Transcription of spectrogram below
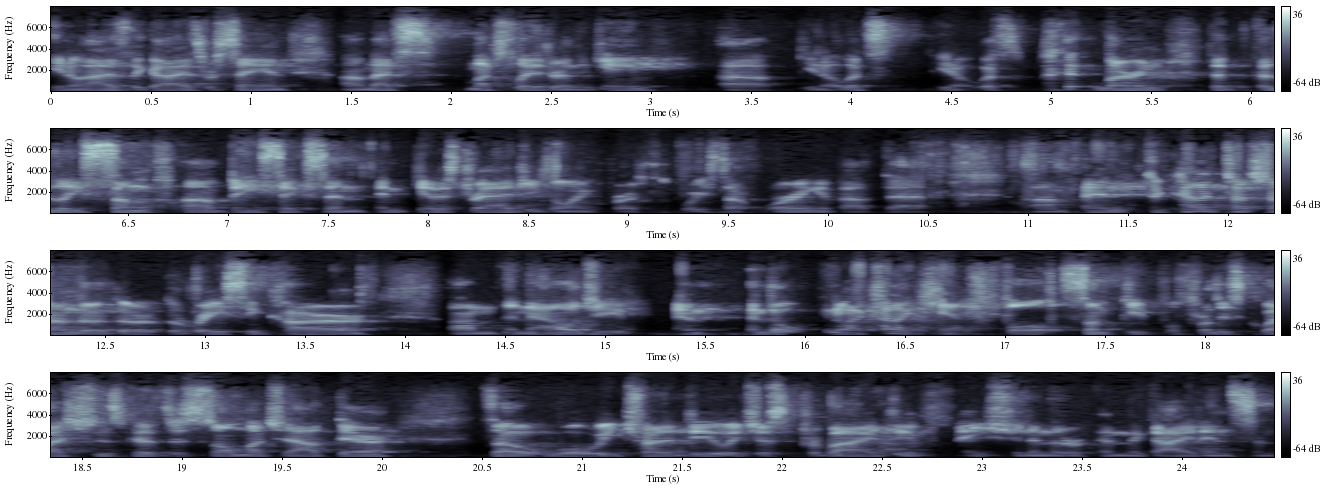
you know, as the guys were saying, um, that's much later in the game. Uh, you know, let's you know let's learn the, at least some uh, basics and, and get a strategy going first before you start worrying about that. Um, and to kind of touch on the the, the racing car um, analogy, and and you know I kind of can't fault some people for these questions because there's so much out there. So what we try to do is just provide the information and the and the guidance and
